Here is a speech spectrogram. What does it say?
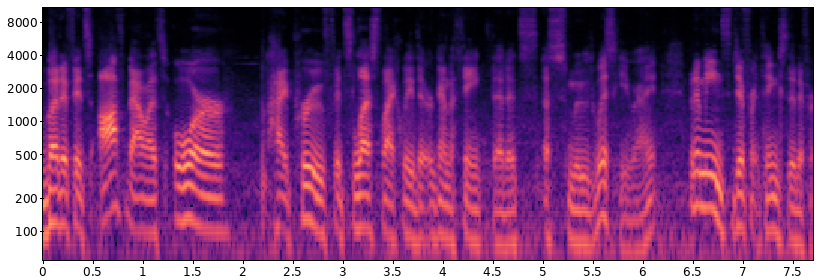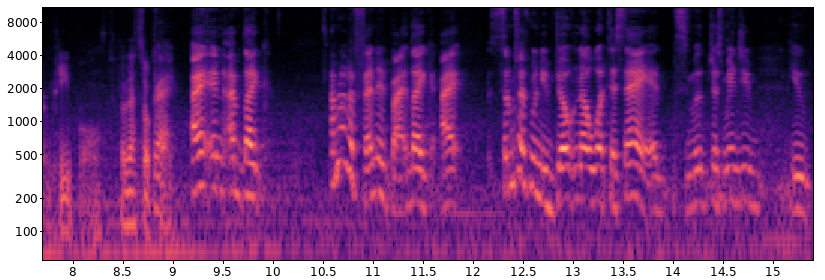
But if it's off balance or high proof, it's less likely that we're going to think that it's a smooth whiskey, right? But it means different things to different people. But that's okay. Right. I and I'm like, I'm not offended by it. like I. Sometimes when you don't know what to say, it smooth just means you you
